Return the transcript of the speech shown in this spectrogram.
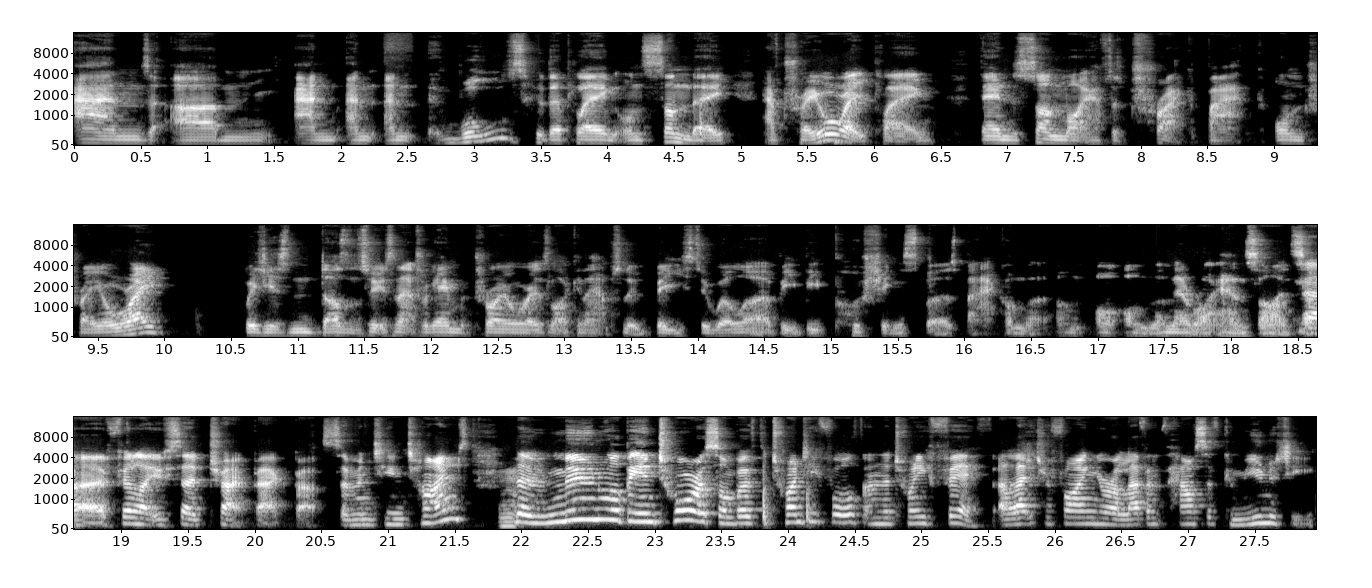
and um and and and Wolves, who they're playing on Sunday, have Traore playing. Then Son might have to track back on Traore, which is doesn't suit his natural game. But Traore is like an absolute beast who will uh, be be pushing Spurs back on the on on, on their right hand side. So Uh, I feel like you've said track back about 17 times. Mm. The moon will be in Taurus on both the 24th and the 25th, electrifying your 11th house of community.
